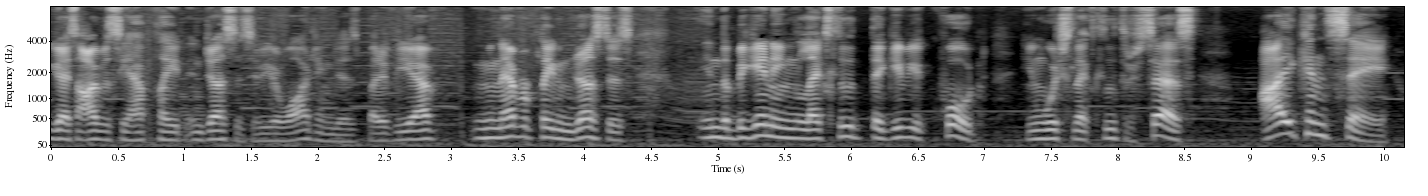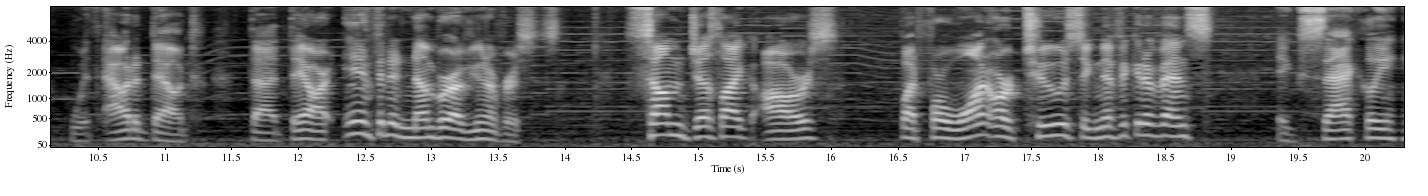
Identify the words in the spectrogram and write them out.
you guys obviously have played Injustice if you're watching this, but if you have never played Injustice, in the beginning, Lex Luthor they give you a quote in which Lex Luthor says, "I can say without a doubt." That there are infinite number of universes, some just like ours, but for one or two significant events, exactly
